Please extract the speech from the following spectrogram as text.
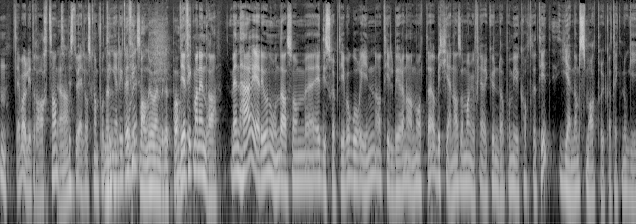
hm, Det var jo litt rart, sant? Ja. Hvis du ellers kan få Men ting det fikk man jo endret på. Det fikk man endra. Men her er det jo noen da som er disruptive og går inn og tilbyr en annen måte og betjener altså mange flere kunder på mye kortere tid gjennom smart bruk av teknologi.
